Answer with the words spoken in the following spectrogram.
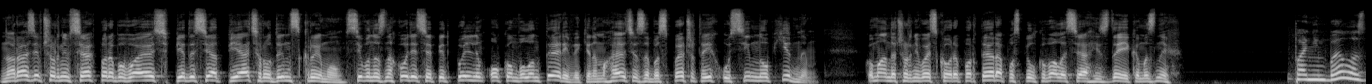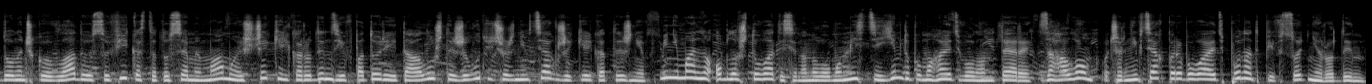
Наразі в Чернівцях перебувають 55 родин з Криму. Всі вони знаходяться під пильним оком волонтерів, які намагаються забезпечити їх усім необхідним. Команда чернівецького репортера поспілкувалася із деякими з них. Пані Белла з донечкою Владою, Софійка з татусем і мамою, ще кілька родин з Євпаторії та Алушти живуть у Чернівцях вже кілька тижнів. Мінімально облаштуватися на новому місці їм допомагають волонтери. Загалом у Чернівцях перебувають понад півсотні родин.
